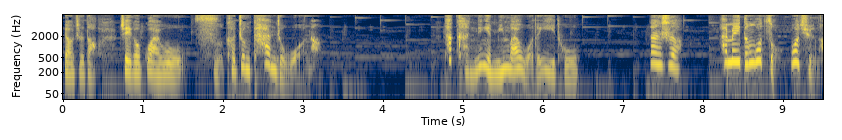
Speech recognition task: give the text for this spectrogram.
要知道，这个怪物此刻正看着我呢，他肯定也明白我的意图，但是还没等我走过去呢。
